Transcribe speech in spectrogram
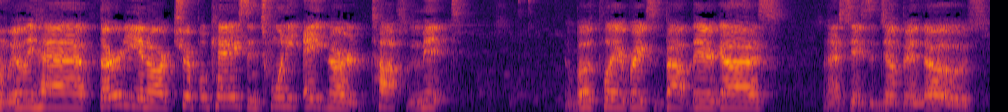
we only have 30 in our triple case and 28 in our Topps mint. Both player breaks about there, guys. Last chance to jump in those.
